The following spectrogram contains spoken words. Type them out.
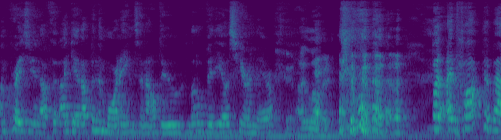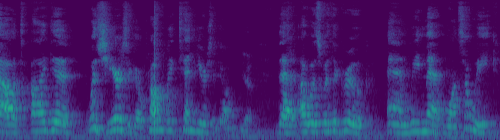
I'm crazy enough that I get up in the mornings and I'll do little videos here and there. I love it. But I talked about I did was years ago, probably ten years ago. yeah. that I was with a group and we met once a week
